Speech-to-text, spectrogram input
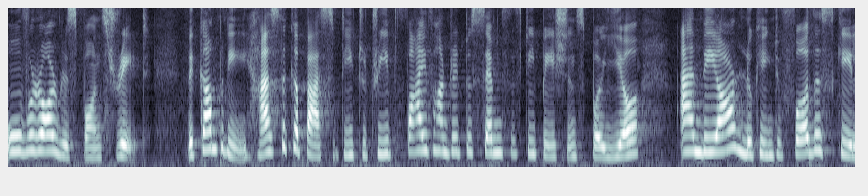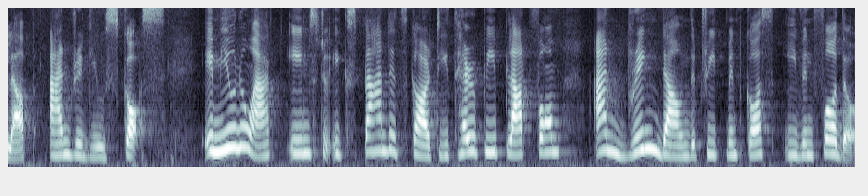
overall response rate. The company has the capacity to treat 500 to 750 patients per year and they are looking to further scale up and reduce costs. ImmunoAct aims to expand its CAR T therapy platform and bring down the treatment costs even further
